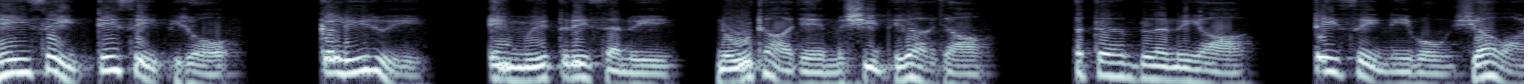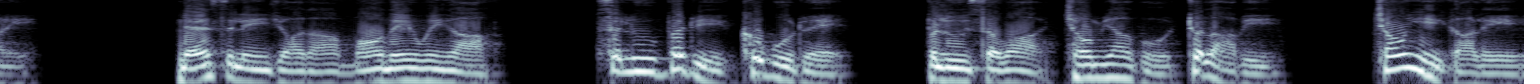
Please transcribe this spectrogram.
ငိမ့်စိတ်တိတ်ဆိတ်ပြီးတော့ကလေးတွေအိမ်မွေးတိရစ္ဆာန်တွေနိုးထခြင်းမရှိသေးတာကြောင့်အတန်ပလန်တွေဟာတိတ်ဆိတ်နေပုံရပါတယ်။နန်းစလင်ရွာသားမောင်သိန်းဝင်းကစလူဘက်တွေခုတ်ဖို့အတွက်ဘလူစဝချောင်းမြောက်ကိုထွက်လာပြီးချောင်းရည်ကလည်း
